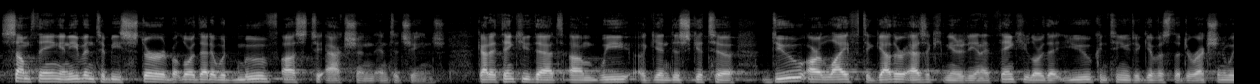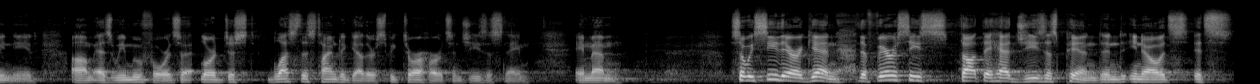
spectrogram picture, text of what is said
something and even to be stirred, but Lord, that it would move us to action and to change. God, I thank you that um, we, again, just get to do our life together as a community. And I thank you, Lord, that you continue to give us the direction we need um, as we move forward. So, Lord, just bless this time together. Speak to our hearts in Jesus' name. Amen. So we see there again, the Pharisees thought they had Jesus pinned. And, you know, it's, it's,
